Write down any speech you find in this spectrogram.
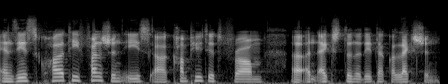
and this quality function is uh, computed from uh, an external data collection.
